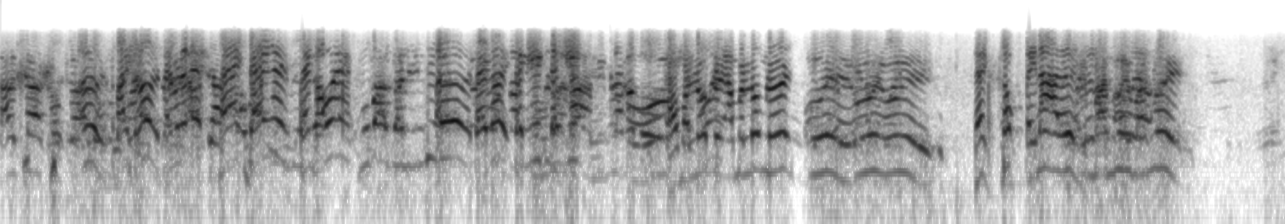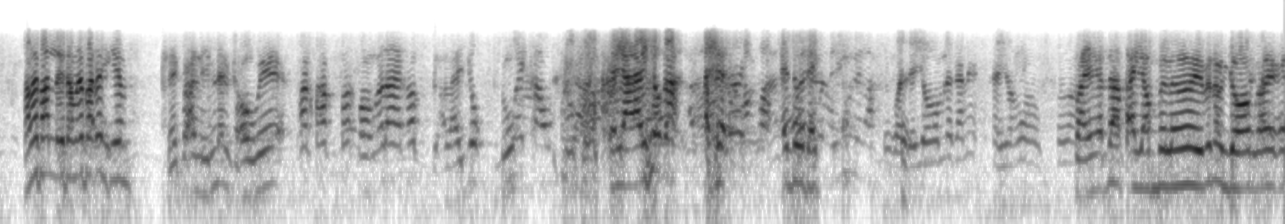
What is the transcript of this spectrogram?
ฮ้ยข้าตาชาเขาเออไปเลยไปเลยแทงแทงเลยแทงเขาเองหมู่บ้านบ้านนี้เออแทงเลยแทงอีกแทงอีกเอามันล้มเลยเอามันล้มเลยโอ้ยโอ้ยโอ้ยแทงชกใส่หน้าเลยมันเว้ยมันเว้ยทำให้พัดเลยทำให้พัดได้เกมเด็กบ้านินเล่นเขาเวพักพักพักของก็ได้ครับอะไรยกดูให้เขาแต่อย่าไอ้ชกอะไอ้ดูเด็กกว่าจะยอมแล้วกันเนี่ยใครยอมใส่กันหน้าตายำไปเลย ไม่ต้องยอมใครใคร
